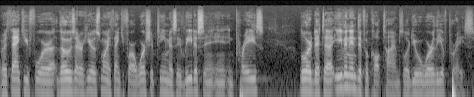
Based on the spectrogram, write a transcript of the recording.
Lord, I thank you for those that are here this morning. I thank you for our worship team as they lead us in, in, in praise. Lord, that uh, even in difficult times, Lord, you are worthy of praise.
